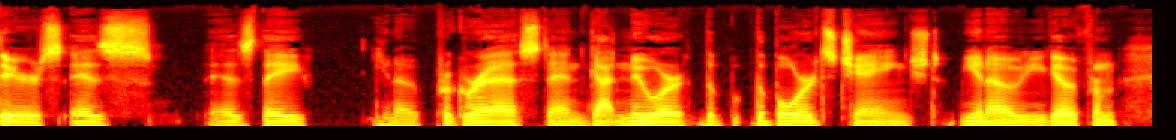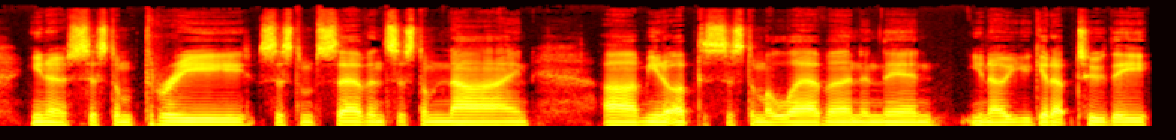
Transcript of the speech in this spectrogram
there's as as they you know progressed and got newer, the the boards changed. You know, you go from you know System Three, System Seven, System Nine. Um, you know, up to System 11, and then you know you get up to the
